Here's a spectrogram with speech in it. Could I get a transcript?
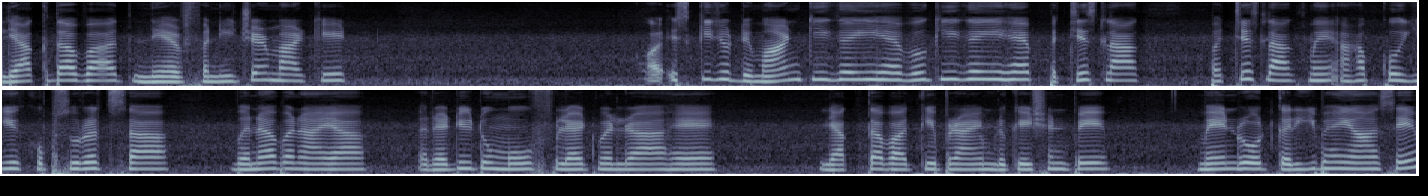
लियाकताबाद नियर फर्नीचर मार्केट और इसकी जो डिमांड की गई है, वो की गई है 25 लाख। पच्चीस लाख में आपको ये खूबसूरत सा बना बनाया रेडी टू मूव फ्लैट मिल रहा है लियाकताबाद की प्राइम लोकेशन पे। मेन रोड करीब है यहाँ से।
